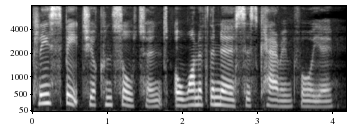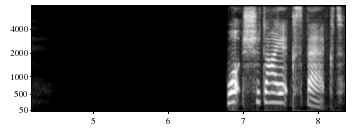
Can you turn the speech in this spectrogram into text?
please speak to your consultant or one of the nurses caring for you. What should I expect?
